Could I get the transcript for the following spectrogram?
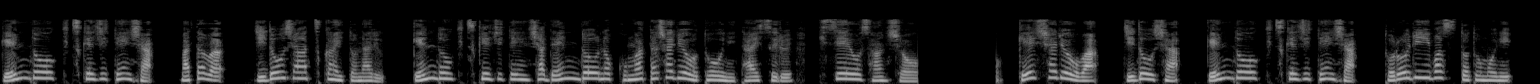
原動機付自転車、または自動車扱いとなる、原動機付自転車電動の小型車両等に対する規制を参照。軽車両は、自動車、原動機付自転車、トロリーバスとともに、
